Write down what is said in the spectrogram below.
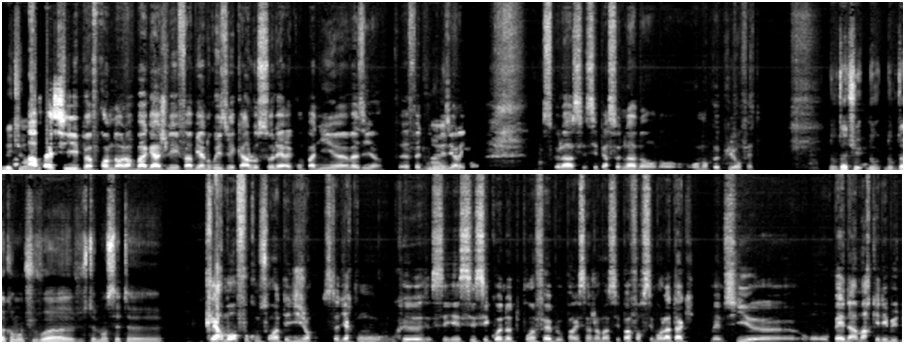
tous les cas. hein. Après, s'ils peuvent prendre dans leur bagage les Fabian Ruiz, les Carlos Soler et compagnie, vas-y, hein. Fa- faites-vous Ouais. plaisir, les gars. Parce que là, ces personnes-là, non, on n'en peut plus, en fait. Donc toi, tu, donc, donc toi, comment tu vois justement cette Clairement, faut qu'on soit intelligent. C'est-à-dire qu'on, que c'est, c'est, c'est quoi notre point faible au Paris Saint-Germain? C'est pas forcément l'attaque, même si euh, on peine à marquer des buts.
